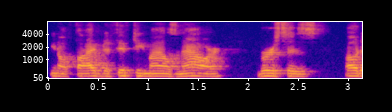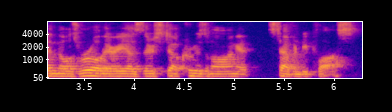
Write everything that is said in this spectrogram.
you know, five to 15 miles an hour versus out in those rural areas, they're still cruising along at 70 plus.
